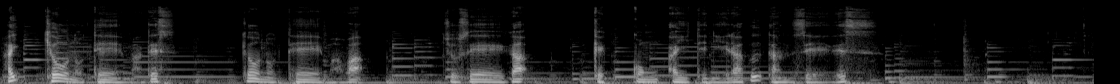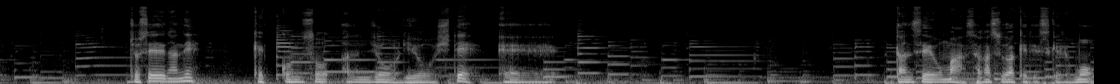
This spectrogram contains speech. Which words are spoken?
はい今日のテーマです。今日のテーマは女性が結婚相手に選ぶ男性です。女性がね結婚相談所を利用して、えー、男性をまあ探すわけですけども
